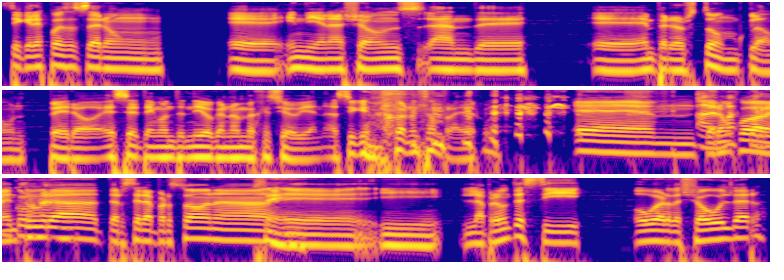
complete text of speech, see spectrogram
Si querés puedes hacer un eh, Indiana Jones and the eh, Emperor's Tomb clone. Pero ese tengo entendido que no envejeció bien. Así que mejor un Tomb Raider. Em, pero un juego de aventura, tercera persona. Sí. eh, y la pregunta es si over the shoulder.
